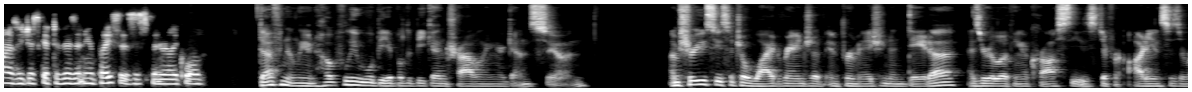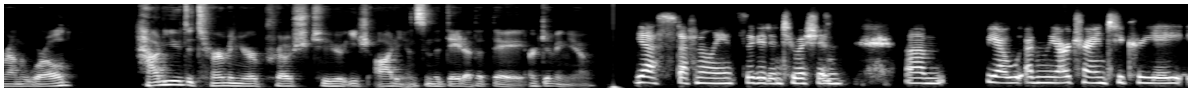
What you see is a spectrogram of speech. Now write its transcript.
honestly just get to visit new places. It's been really cool. Definitely. And hopefully we'll be able to begin traveling again soon. I'm sure you see such a wide range of information and data as you're looking across these different audiences around the world. How do you determine your approach to each audience and the data that they are giving you? Yes, definitely. It's a good intuition. Um, yeah, I mean, we are trying to create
